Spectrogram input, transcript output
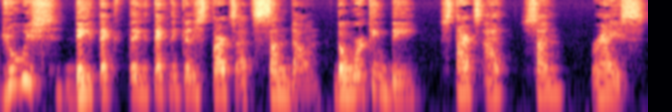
Jewish day tec- te- technically starts at sundown, the working day starts at sunrise.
